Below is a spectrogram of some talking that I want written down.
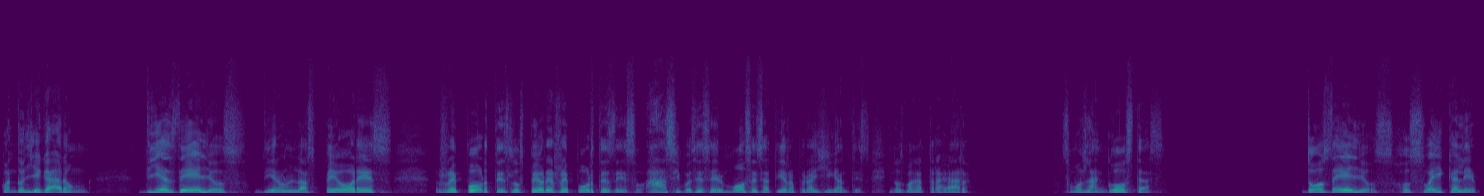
cuando llegaron, diez de ellos dieron las peores reportes, los peores reportes de eso. Ah, sí, pues es hermosa esa tierra, pero hay gigantes y nos van a tragar somos langostas. Dos de ellos, Josué y Caleb,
